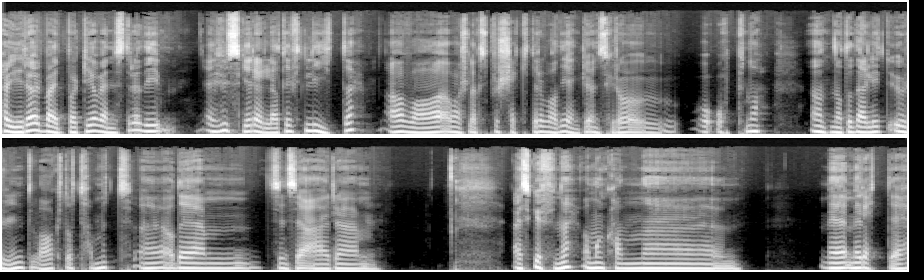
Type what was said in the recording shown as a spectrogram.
Høyre, Arbeiderpartiet og Venstre de husker relativt lite av hva, hva slags prosjekter og hva de egentlig ønsker å, å oppnå. Annet enn at det er litt ullent, vagt og tamt. Eh, og det um, syns jeg er, eh, er skuffende. Og man kan eh, med, med rette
